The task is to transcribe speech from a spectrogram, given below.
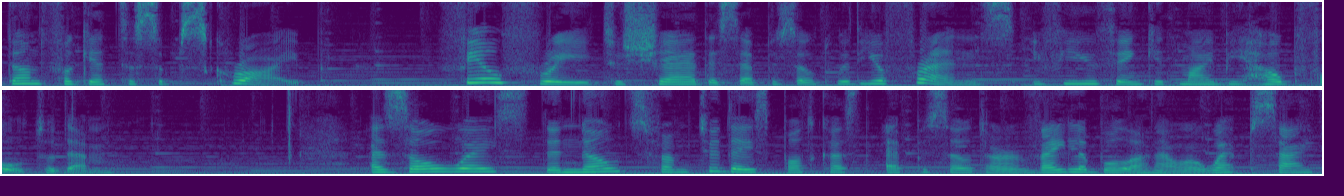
don't forget to subscribe. Feel free to share this episode with your friends if you think it might be helpful to them. As always, the notes from today's podcast episode are available on our website,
